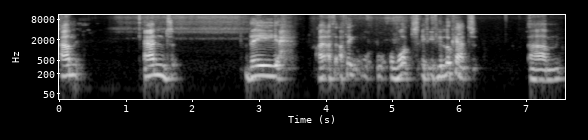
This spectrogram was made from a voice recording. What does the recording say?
Um, and the I, I think what if, if, you look at um,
